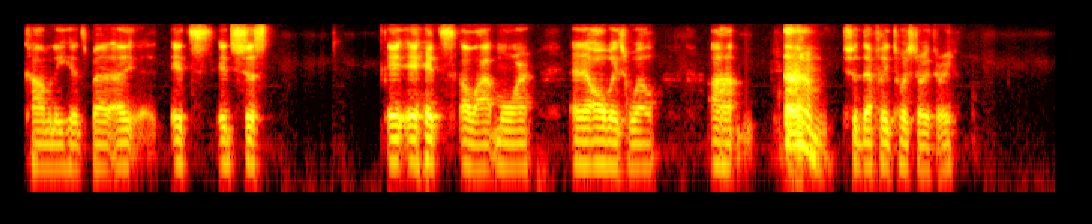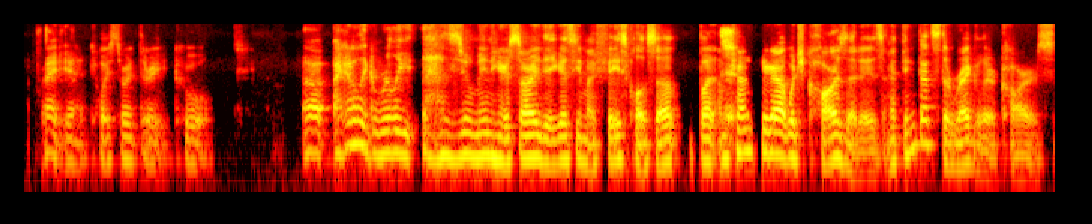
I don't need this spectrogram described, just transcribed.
comedy hits better. I, it's it's just it, it hits a lot more, and it always will. Um, so definitely Toy Story three. Right. Yeah. Toy Story three. Cool. Uh, I gotta like really zoom in here. Sorry that you guys see my face close up, but I'm trying to figure out which cars that is. I think that's the regular cars.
